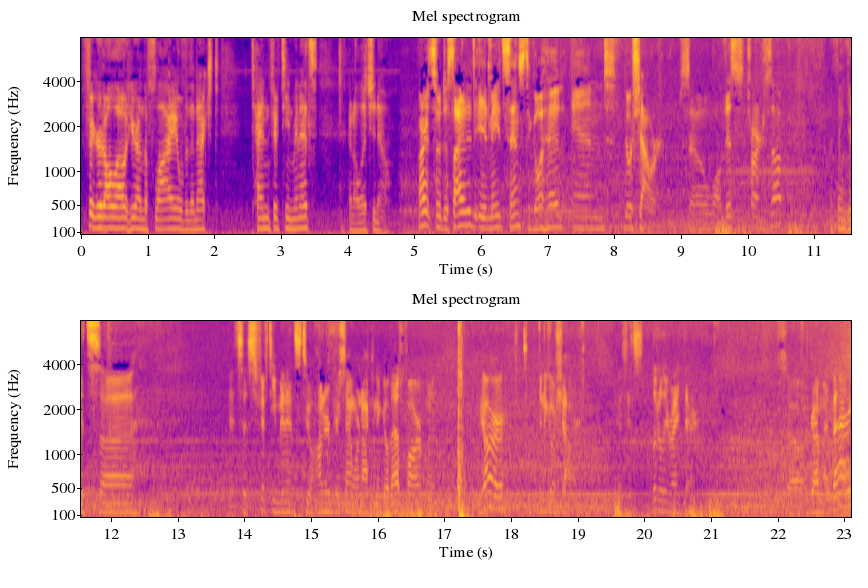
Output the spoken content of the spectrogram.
figure it all out here on the fly over the next 10, 15 minutes, and I'll let you know. All right, so decided it made sense to go ahead and go shower. So while this charges up, I think it's, uh, it says 50 minutes to 100%. We're not gonna go that far, but we are gonna go shower because it's literally right there. So I grab my bag,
